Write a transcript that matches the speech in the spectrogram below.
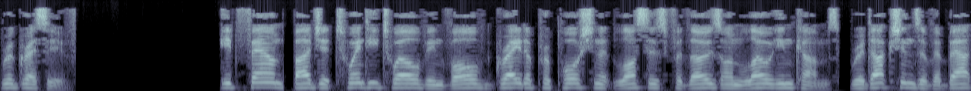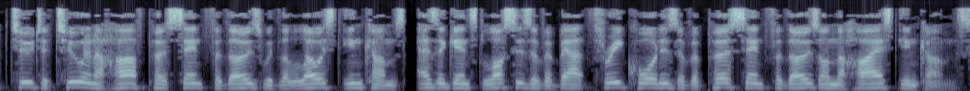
regressive. It found budget 2012 involved greater proportionate losses for those on low incomes, reductions of about 2 to 2.5% for those with the lowest incomes, as against losses of about three quarters of a percent for those on the highest incomes.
